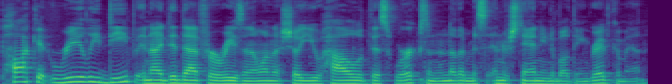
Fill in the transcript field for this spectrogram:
pocket really deep and I did that for a reason. I want to show you how this works and another misunderstanding about the engrave command.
